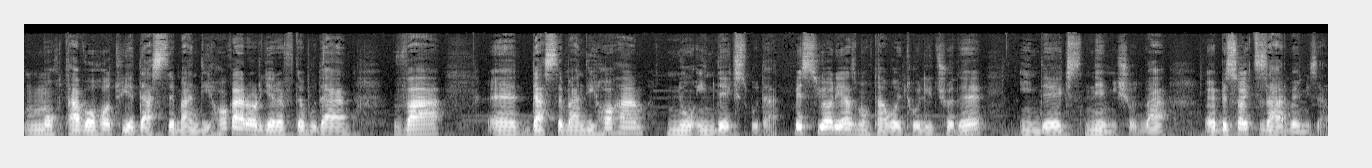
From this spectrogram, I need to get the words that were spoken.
محتواها توی دسته‌بندی ها قرار گرفته بودن و دسته‌بندی ها هم no index بودن. بسیاری از محتوای تولید شده index نمی‌شد و به سایت ضربه می‌زد.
